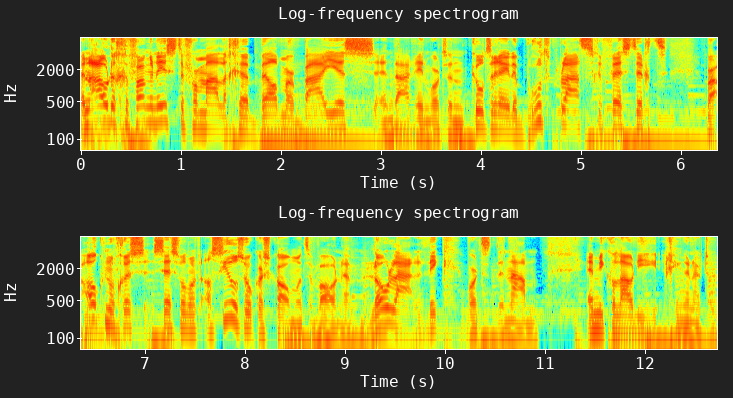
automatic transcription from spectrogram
Een oude gevangenis, de voormalige Belmer Baaijes. En daarin wordt een culturele broedplaats gevestigd. Waar ook nog eens 600 asielzoekers komen te wonen. Lola Lik wordt de naam. En Nicolaou die ging er naartoe.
